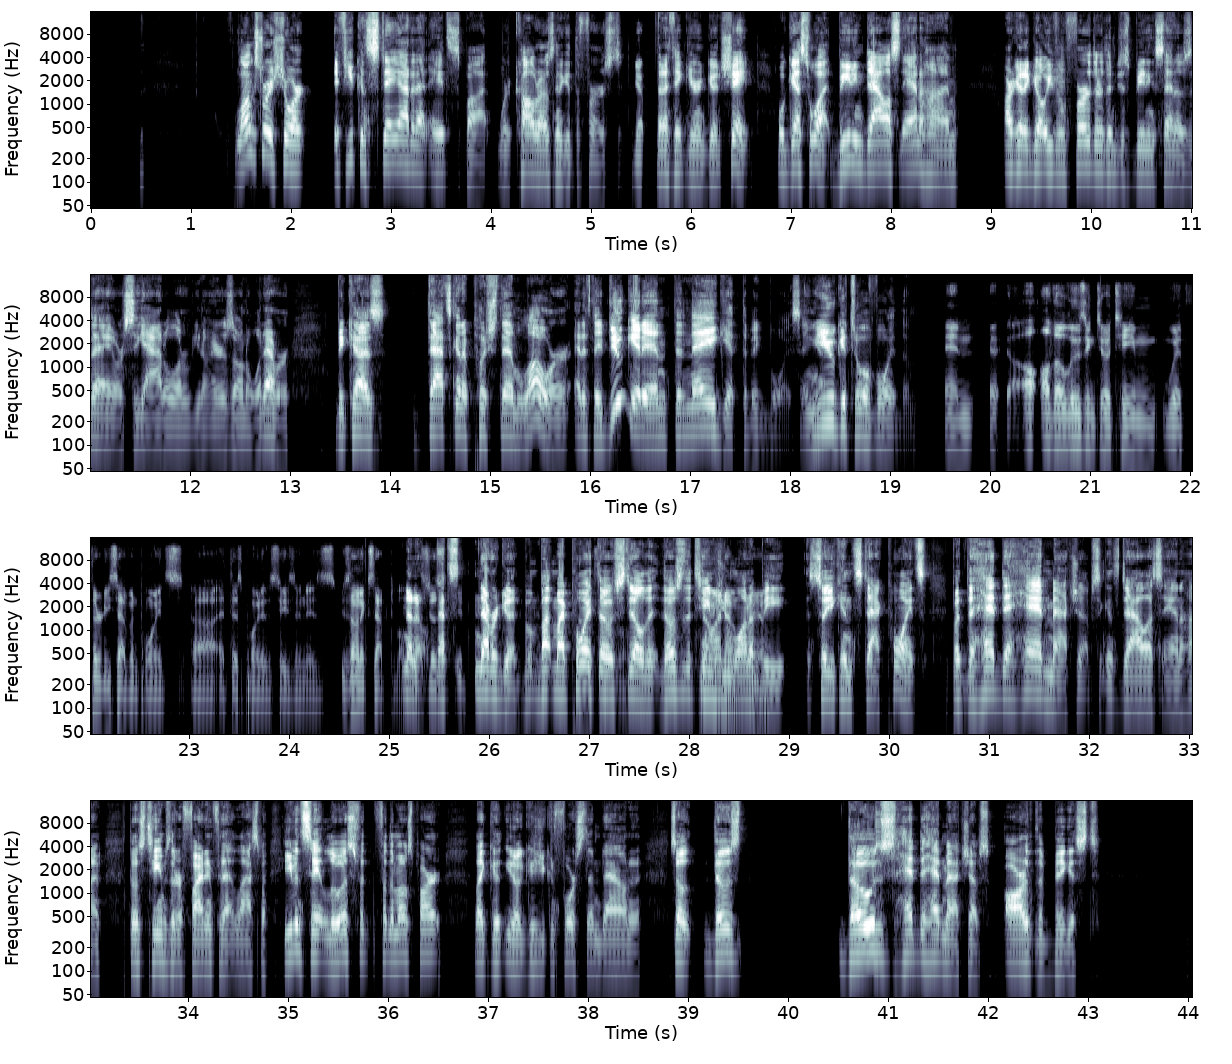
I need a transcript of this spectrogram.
Long story short, if you can stay out of that eighth spot where Colorado's going to get the first, yep. then I think you're in good shape. Well, guess what? Beating Dallas and Anaheim are going to go even further than just beating San Jose or Seattle or you know Arizona, whatever, because that's going to push them lower. And if they do get in, then they get the big boys, and yep. you get to avoid them and uh, although losing to a team with 37 points uh, at this point of the season is is unacceptable. No, no, just, that's never good. But, but my point though, still that those are the teams no, you want to beat so you can stack points. But the head-to-head matchups against Dallas, Anaheim, those teams that are fighting for that last spot, even St. Louis for for the most part, like you know, because you can force them down, and so those those head-to-head matchups are the biggest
